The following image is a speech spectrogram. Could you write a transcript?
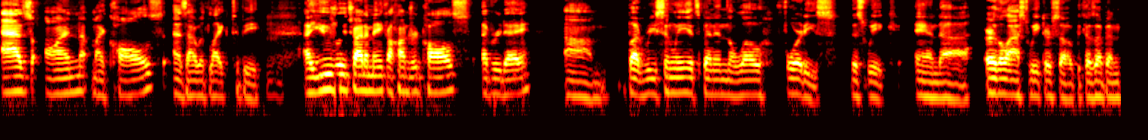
as on my calls as I would like to be. Mhm. I usually try to make 100 calls every day. Um, but recently it's been in the low 40s this week and uh or the last week or so because I've been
